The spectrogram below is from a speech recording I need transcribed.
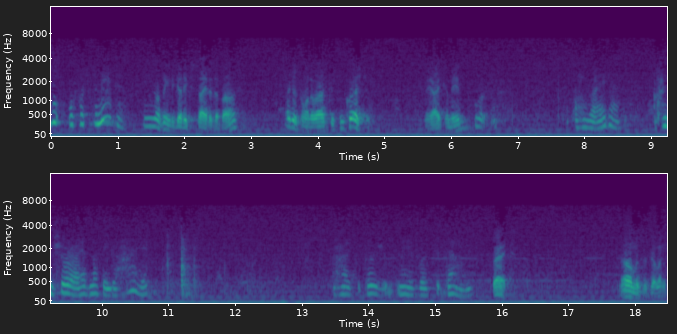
Well, well, what's the matter? Nothing to get excited about. I just want to ask you some questions. May I come in? Well, all right. I, I'm sure I have nothing to hide. I suppose you may as well sit down. Thanks. Now, Mrs. Dillon,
